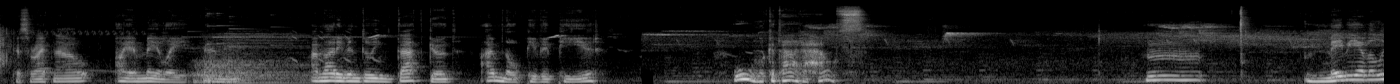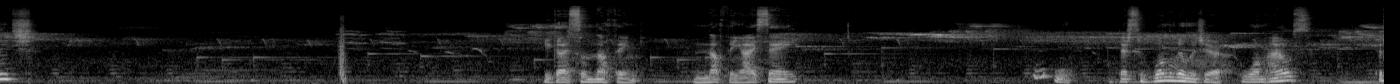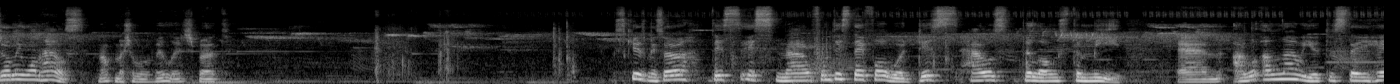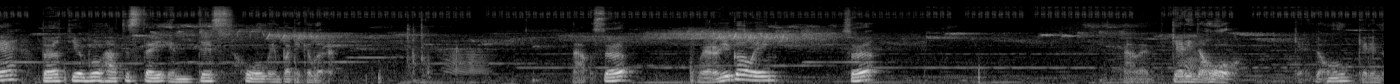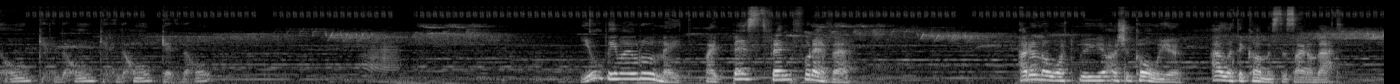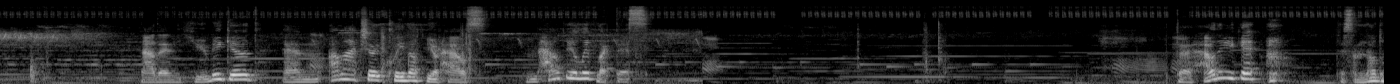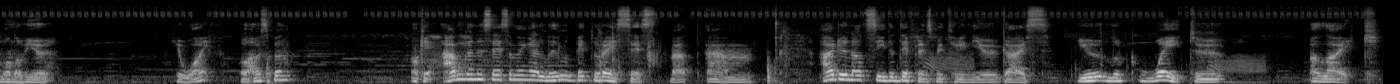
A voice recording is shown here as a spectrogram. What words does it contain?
because right now I am melee, and I'm not even doing that good. I'm no PvPer. Ooh, look at that, a house. Hmm, maybe a village? You guys saw nothing. Nothing, I say. Ooh, there's one villager, one house. There's only one house. Not much of a village, but... Excuse me, sir. This is now, from this day forward, this house belongs to me. And I will allow you to stay here, but you will have to stay in this hall in particular. Now, sir, where are you going? Sir? Now then, get in the hole. The hole, get in the hole, get in the hole, get in the hole, get in the hole. You'll be my roommate, my best friend forever. I don't know what we I should call you. I'll let the comments decide on that. Now then, you be good, and I'm actually clean up your house. How do you live like this? How did you get... There's another one of you. Your wife or husband? Okay, I'm gonna say something a little bit racist, but um, I do not see the difference between you guys. You look way too alike.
